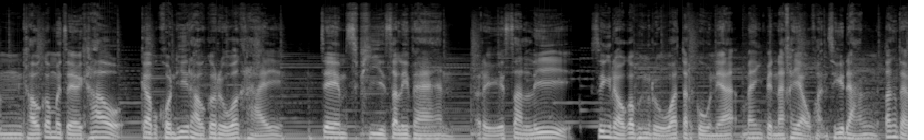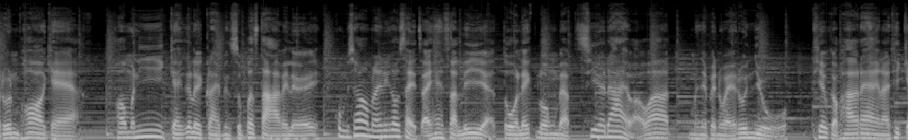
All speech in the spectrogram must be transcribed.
นเขาก็มาเจอเข้ากับคนที่เราก็รู้ว่าใคร เจมส์พีซัลลิแวนหรือซัลลี่ ซึ่งเราก็เพิ่งรู้ว่าตระกูลเนี้ยแม่งเป็นนักเขย่าขวัญชื่อดัง ตั้งแต่รุ่นพ่อแก พอมานี่แกก็เลยกลายเป็นซูเปอร์สตาร์ไปเลย ผมชอบนะที่เขาใส่ใจให้ซัลลี่อะตัวเล็กลงแบบเชื่อได้ว่าว่ามันจะเป็นวัยรุ่นอยู่ เทียบกับภาคแรกนะที่แก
